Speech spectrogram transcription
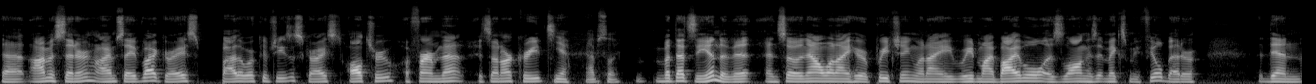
that I'm a sinner, I'm saved by grace by the work of Jesus Christ, all true, affirm that. It's in our creeds Yeah. Absolutely. but that's the end of it. And so now when I hear preaching, when I read my Bible, as long as it makes me feel better, then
